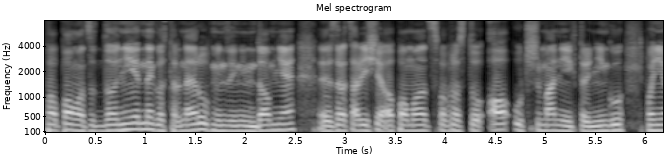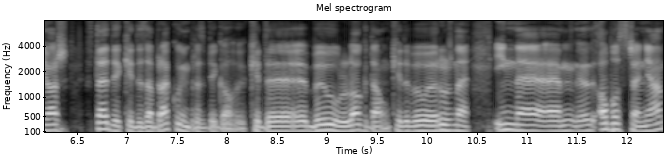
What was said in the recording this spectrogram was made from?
po pomoc do niejednego z trenerów, między innymi do mnie, e, zwracali się o pomoc po prostu o utrzymanie ich treningu, ponieważ wtedy, kiedy zabrakło imprez biegowych, kiedy był lockdown, kiedy były różne inne obostrzenia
